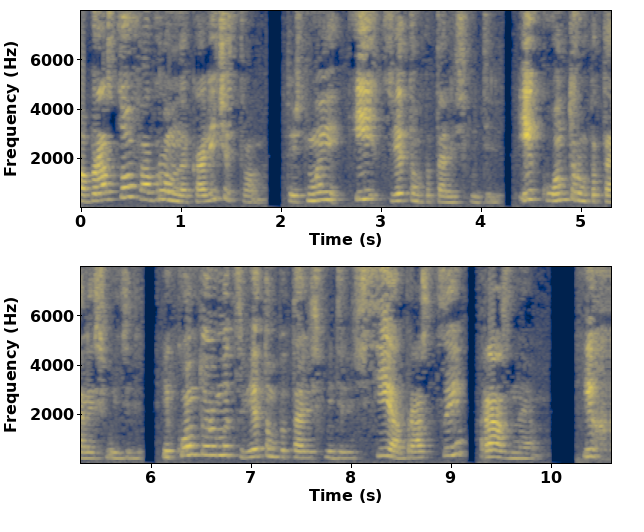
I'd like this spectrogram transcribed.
Образцов огромное количество. То есть мы и цветом пытались выделить, и контуром пытались выделить, и контуром и цветом пытались выделить. Все образцы разные. Их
